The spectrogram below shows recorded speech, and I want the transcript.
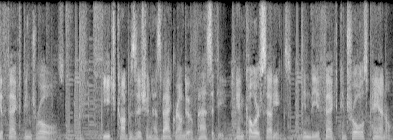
Effect Controls. Each composition has background opacity and color settings in the Effect Controls panel.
